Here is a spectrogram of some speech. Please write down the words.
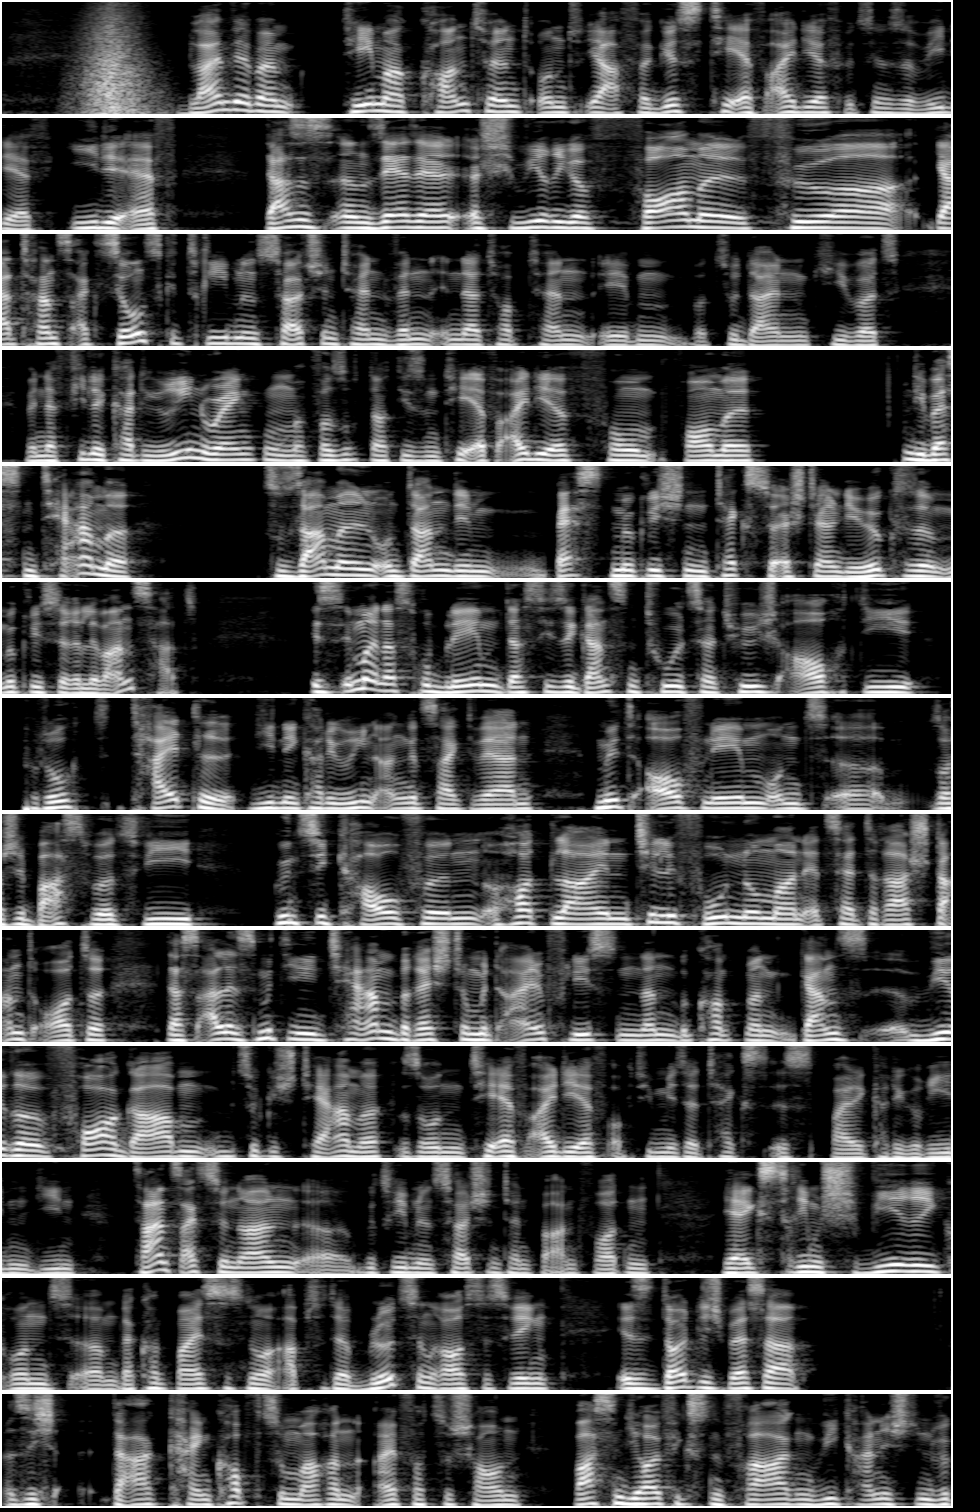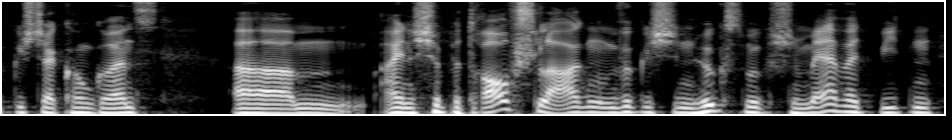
Bleiben wir beim Thema Content und ja, vergiss TF-IDF bzw. WDF-IDF. Das ist eine sehr, sehr schwierige Formel für ja, transaktionsgetriebenen Search Intent, wenn in der Top 10 eben zu deinen Keywords, wenn da viele Kategorien ranken, man versucht nach diesem TF-IDF-Formel die besten Terme zu sammeln und dann den bestmöglichen Text zu erstellen, die höchste möglichste Relevanz hat, ist immer das Problem, dass diese ganzen Tools natürlich auch die Produkttitel, die in den Kategorien angezeigt werden, mit aufnehmen und äh, solche Buzzwords wie günstig kaufen, Hotline, Telefonnummern etc., Standorte, das alles mit in die Termberechnung mit einfließt und dann bekommt man ganz äh, wirre Vorgaben bezüglich Terme. So ein TF-IDF optimierter Text ist bei Kategorien, die einen transaktionalen äh, betriebenen Search Intent beantworten, ja extrem schwierig und ähm, da kommt meistens nur absoluter Blödsinn raus. Deswegen ist es deutlich besser, sich da keinen Kopf zu machen, einfach zu schauen, was sind die häufigsten Fragen, wie kann ich denn wirklich der Konkurrenz ähm, eine Schippe draufschlagen und wirklich den höchstmöglichen Mehrwert bieten.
